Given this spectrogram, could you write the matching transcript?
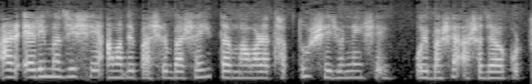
আর এরই মাঝে সে আমাদের পাশের বাসায় তার মামারা থাকতো, সেই জন্যই সে ওই বাসায় আসা যাওয়া করত।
